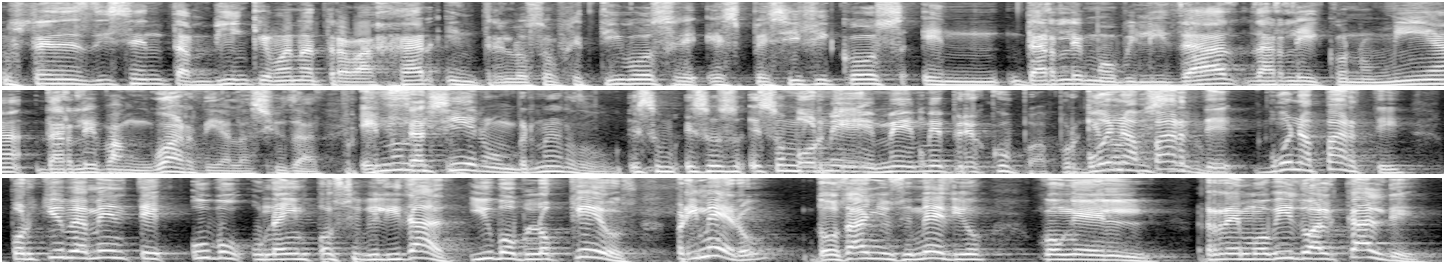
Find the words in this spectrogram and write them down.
ustedes dicen también que van a trabajar entre los objetivos eh, específicos en darle movilidad, darle economía, darle vanguardia a la ciudad. ¿Por qué Exacto. no lo hicieron, Bernardo? Eso, eso, eso porque me, me, me, preocupa. ¿Por qué buena no parte, buena parte, porque obviamente hubo una imposibilidad y hubo bloqueos. Primero, dos años y medio con el removido alcalde,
